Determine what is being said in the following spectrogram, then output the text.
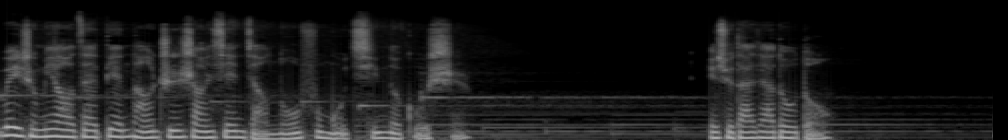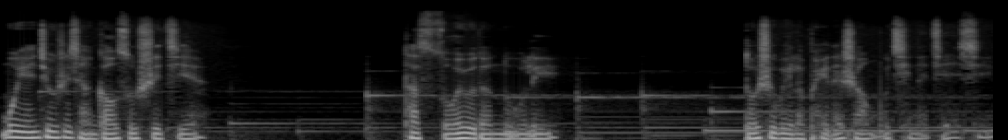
为什么要在殿堂之上先讲农妇母亲的故事？也许大家都懂，莫言就是想告诉世界，他所有的努力，都是为了配得上母亲的艰辛。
